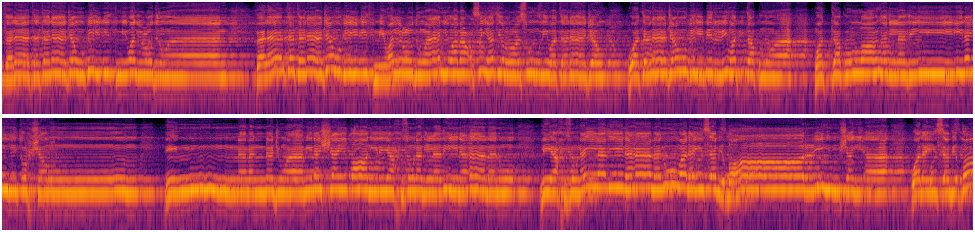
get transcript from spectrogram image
فلا تتناجوا بالإثم والعدوان. فلا تتناجوا بالإثم والعدوان ومعصية الرسول وتناجوا وتناجوا بالبر والتقوى. واتقوا الله الذي إليه تحشرون. إنما النجوى من الشيطان ليحزن الذين آمنوا. ليحزن الذين آمنوا وليس بضارهم شيئا وليس بضارهم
